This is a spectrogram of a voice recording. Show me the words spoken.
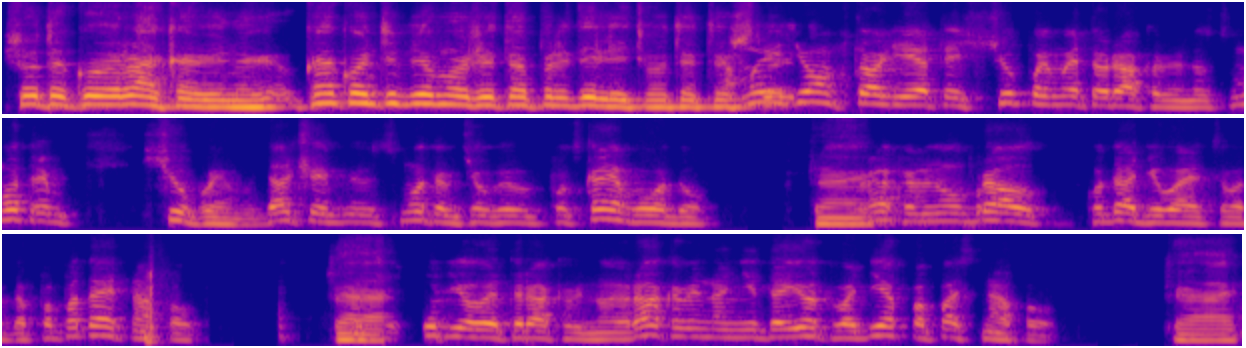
что такое раковина, как он тебе может определить вот это? А что мы идем в туалет и щупаем эту раковину, смотрим, щупаем, дальше смотрим, пускаем воду. Так. Раковину убрал, куда девается вода? Попадает на пол. Так. что делает раковина? Раковина не дает воде попасть на пол. Так.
